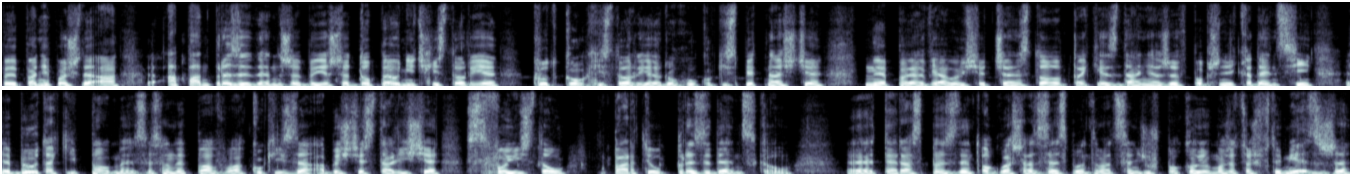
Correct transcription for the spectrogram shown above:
E, panie pośle, a, a pan prezydent, żeby jeszcze dopełnić historię, krótką historię ruchu Kukiz 15, pojawiały się często takie zdania, że w poprzedniej kadencji e, był taki pomysł ze strony Pawła Kukiza, abyście stali się swoistą partią prezydencką. Teraz prezydent ogłasza zespół na temat sędziów pokoju. Może coś w tym jest, że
